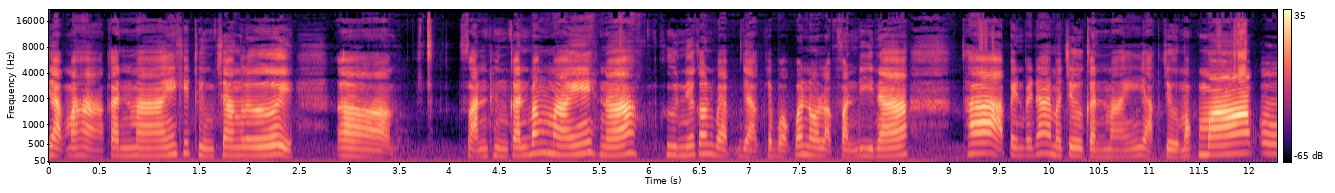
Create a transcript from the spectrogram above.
อยากมาหากันไหม คิดถึงจังเลยเฝันถึงกันบ้างไหมนะ คืนนี้ก็แบบอยากจะบอกว่านอนหลับฝันดีนะ ถ้าเป็นไปได้มาเจอกันไหมอยากเจอมากๆ โอ้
